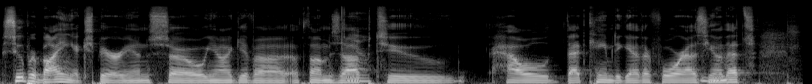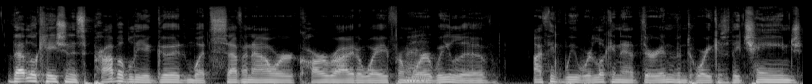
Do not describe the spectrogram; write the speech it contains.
Super buying experience. So, you know, I give a, a thumbs up yeah. to how that came together for us. Mm-hmm. You know, mm-hmm. that's That location is probably a good, what, seven hour car ride away from where we live. I think we were looking at their inventory because they change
